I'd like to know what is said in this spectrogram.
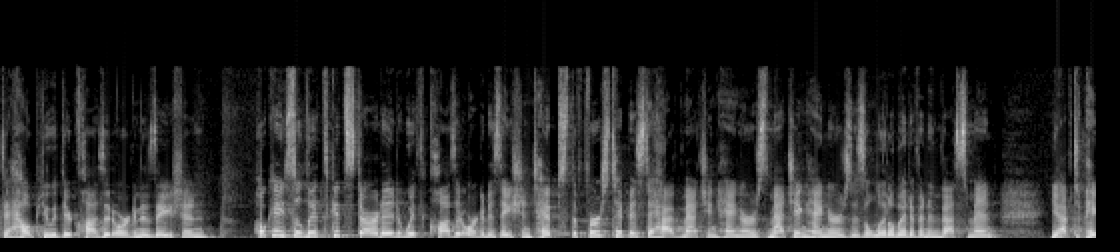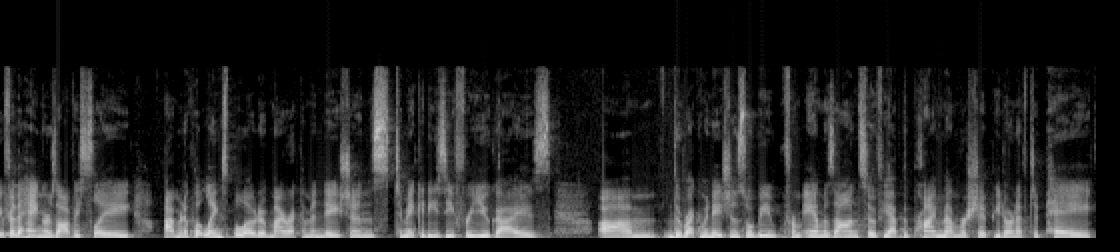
to help you with your closet organization. Okay, so let's get started with closet organization tips. The first tip is to have matching hangers. Matching hangers is a little bit of an investment. You have to pay for the hangers, obviously. I'm gonna put links below to my recommendations to make it easy for you guys. Um, the recommendations will be from Amazon, so if you have the Prime membership, you don't have to pay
